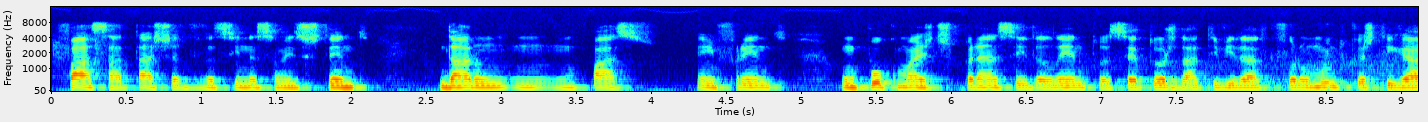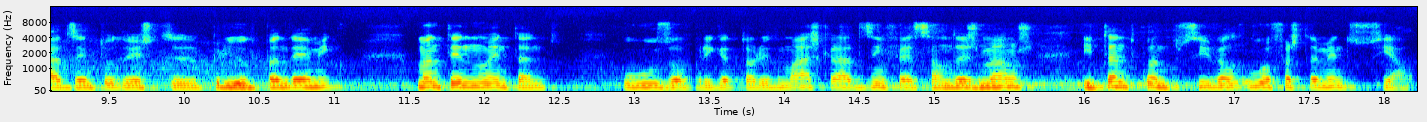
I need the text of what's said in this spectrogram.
face à taxa de vacinação existente, dar um, um, um passo em frente, um pouco mais de esperança e de alento a setores da atividade que foram muito castigados em todo este período pandémico, mantendo, no entanto, o uso obrigatório de máscara, a desinfecção das mãos e, tanto quanto possível, o afastamento social.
